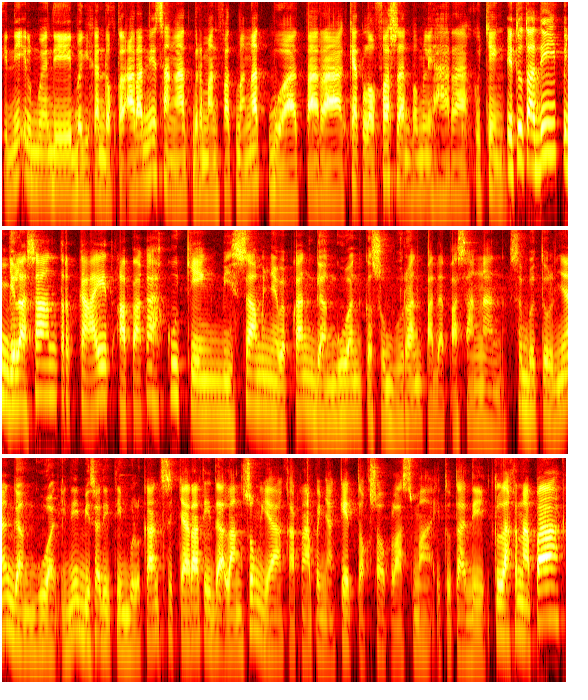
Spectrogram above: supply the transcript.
ini ilmu yang dibagikan dokter Aran ini sangat bermanfaat banget buat para cat lovers dan pemelihara kucing. Itu tadi penjelasan terkait apakah kucing bisa menyebabkan gangguan kesuburan pada pasangan. Sebetulnya gangguan ini bisa ditimbulkan secara tidak langsung ya karena penyakit toksoplasma itu tadi. Itulah kenapa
